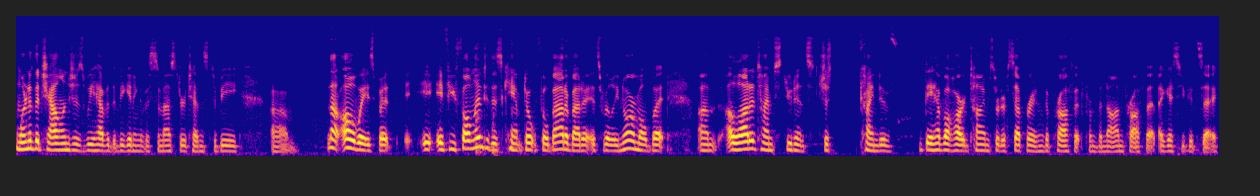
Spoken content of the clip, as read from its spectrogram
one of the challenges we have at the beginning of the semester tends to be um, not always, but if you fall into this camp, don't feel bad about it. It's really normal. But um, a lot of times, students just kind of they have a hard time sort of separating the profit from the nonprofit, I guess you could say.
